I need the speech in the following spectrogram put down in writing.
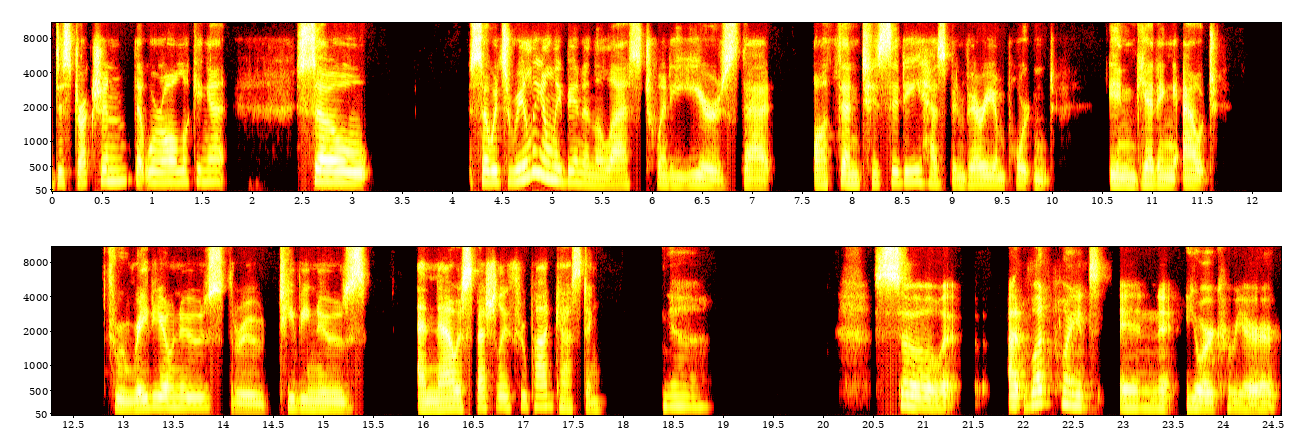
destruction that we're all looking at so so it's really only been in the last 20 years that authenticity has been very important in getting out through radio news through tv news and now especially through podcasting Yeah. So, at what point in your career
